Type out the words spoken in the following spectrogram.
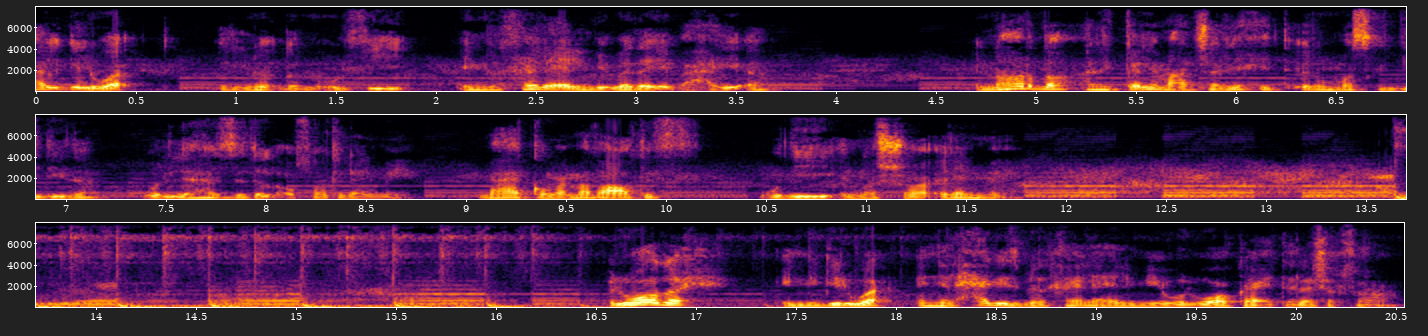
هل جه الوقت اللي نقدر نقول فيه إن الخيال العلمي بدأ يبقى حقيقة؟ النهاردة هنتكلم عن شريحة إيلون ماسك الجديدة واللي هزت الأوساط العلمية. معاكم عماد عاطف ودي النشرة العلمية. الواضح إن جه الوقت إن الحاجز بين الخيال العلمي والواقع يتلاشى بسرعة.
